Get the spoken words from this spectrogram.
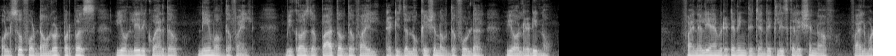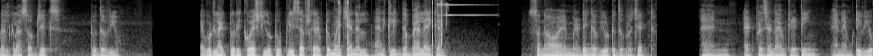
Also for download purpose, we only require the name of the file because the path of the file that is the location of the folder we already know. Finally, I am returning the generic list collection of file model class objects to the view. I would like to request you to please subscribe to my channel and click the bell icon. So now I am adding a view to the project and at present I am creating an empty view.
